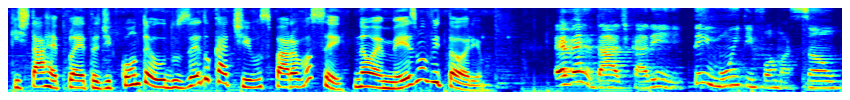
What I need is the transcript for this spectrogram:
que está repleta de conteúdos educativos para você, não é mesmo, Vitória? É verdade, Karine. Tem muita informação,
